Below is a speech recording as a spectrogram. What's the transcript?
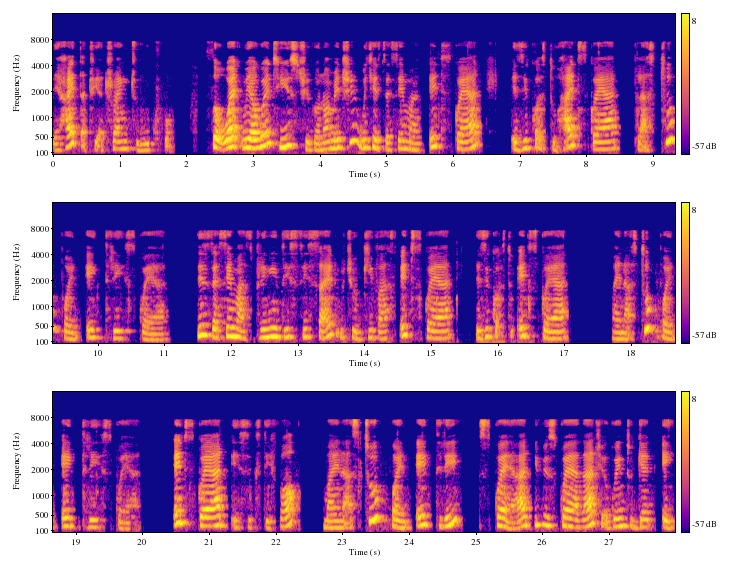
the height that we are trying to look for. So we are going to use trigonometry which is the same as 8 squared is equals to height squared plus 2.83 squared. This is the same as bringing this this side, which will give us 8 squared is equals to 8 squared minus 2.83 squared. 8 squared is 64 minus 2.83 squared. If you square that, you're going to get 8.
